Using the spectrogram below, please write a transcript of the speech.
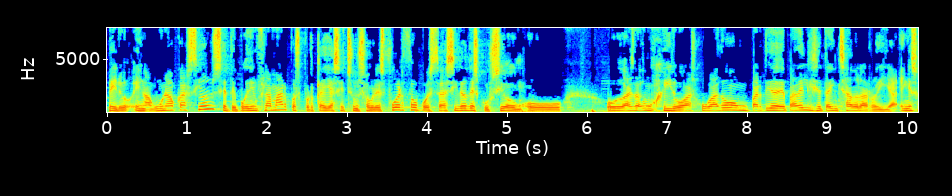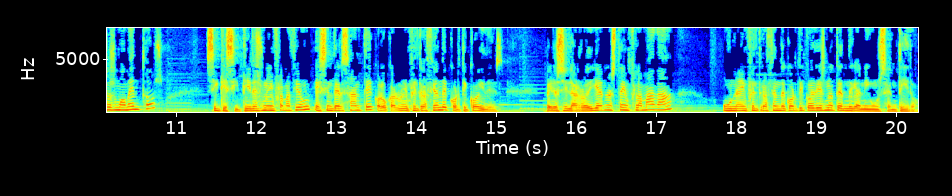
Pero en alguna ocasión se te puede inflamar pues porque hayas hecho un sobreesfuerzo, pues has ido de excursión o, o has dado un giro, has jugado un partido de pádel y se te ha hinchado la rodilla. En esos momentos sí que si tienes una inflamación es interesante colocar una infiltración de corticoides. Pero si la rodilla no está inflamada, una infiltración de corticoides no tendría ningún sentido.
